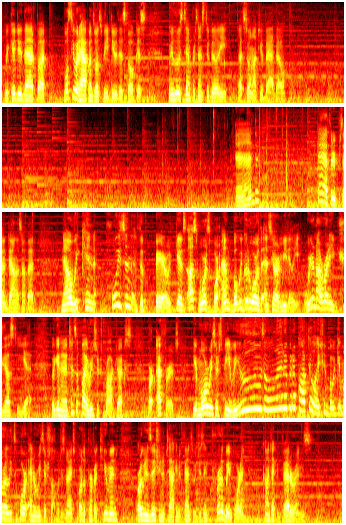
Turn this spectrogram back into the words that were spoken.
We could do that, but we'll see what happens once we do this focus. We lose 10% stability. That's still not too bad, though. And... Yeah, 3% down, that's not bad. Now we can poison the bear, which gives us war support, and, but we go to war with the NCR immediately. We're not ready just yet. We can intensify research projects, or efforts, get more research speed. We lose a little bit of population, but we get more elite support and a research slot, which is nice. Or the perfect human. Organization, attack, and defense, which is incredibly important. Contact veterans.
